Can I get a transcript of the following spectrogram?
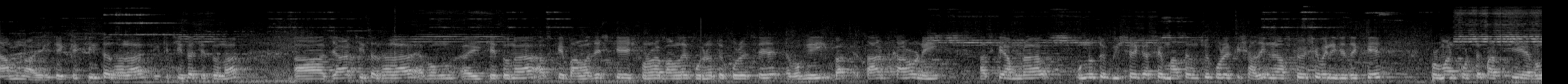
নাম নয়, এটা একটি চিন্তাধারা, একটি চিন্তা চেতনা যার চিন্তাধারা এবং এই চেতনা আজকে বাংলাদেশকে সোনার বাংলায় পরিণত করেছে এবং এই তার কারণেই আজকে আমরা উন্নত বিশ্বের কাছে মাথা উঁচু করে একটি স্বাধীন রাষ্ট্র হিসেবে নিজেদেরকে প্রমাণ করতে পারছি এবং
